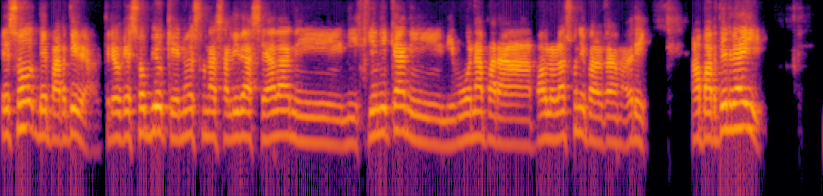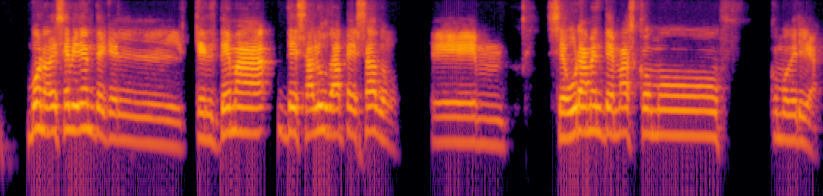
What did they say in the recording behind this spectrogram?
Eso de partida. Creo que es obvio que no es una salida aseada ni, higiénica ni, ni buena para Pablo Lasso ni para el Real Madrid. A partir de ahí, bueno, es evidente que el, tema de salud ha pesado eh, seguramente más como, como diría,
